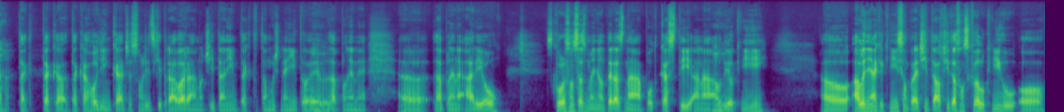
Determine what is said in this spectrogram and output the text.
tak taká, taká hodinka, čo som vždy trávil ráno čítaním, tak to tam už není, to je mm-hmm. zaplnené, uh, zaplnené áriou. Skôr som sa zmenil teraz na podcasty a na mm-hmm. audioknihy, uh, ale nejaké knihy som prečítal. Čítal som skvelú knihu o,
